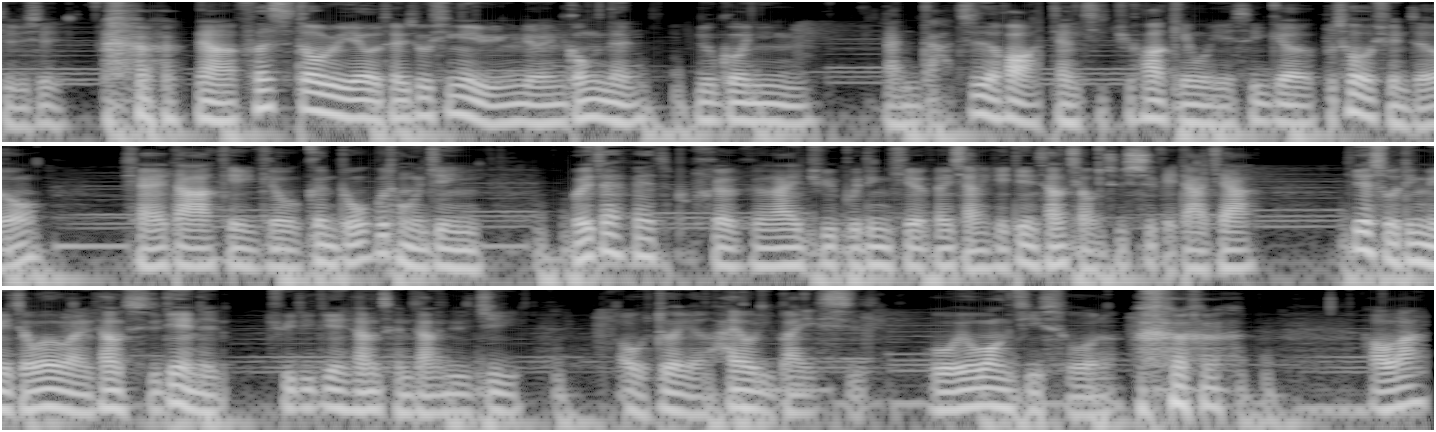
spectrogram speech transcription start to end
是不是？那 First Story 也有推出新的语音留言功能，如果你懒打字的话，讲几句话给我也是一个不错的选择哦。期待大家可以给我更多不同的建议。我会在 Facebook 跟 IG 不定期的分享一些电商小知识给大家。记得锁定每周二晚上十点的《GD 电商成长日记》。哦，对了，还有礼拜四，我又忘记说了。好吧，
